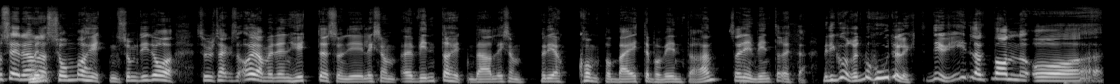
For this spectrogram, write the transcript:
Og så er det den Men- der sommerhytten som de da Så du tenker sånn Å ja, men det er en hytte som de liksom eh, Vinterhytten der liksom Når de har kommet på beite på vinteren, så er det en vinterhytte. Men de går rundt med hodelykt. Det er jo ikke innlagt vann og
